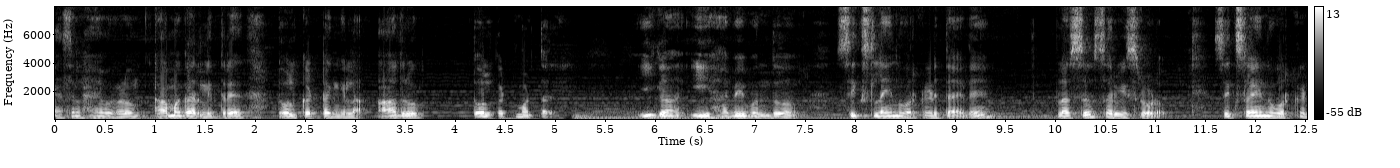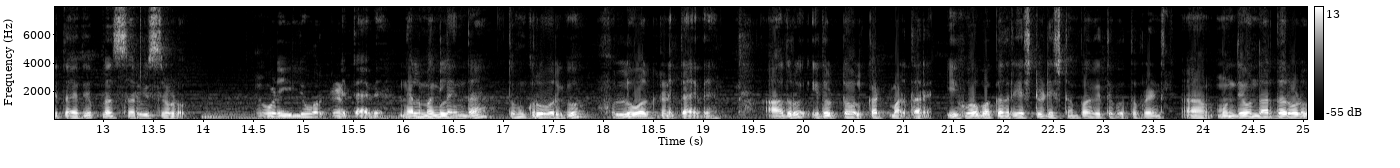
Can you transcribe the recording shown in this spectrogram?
ನ್ಯಾಷನಲ್ ಹೈವೇಗಳು ಕಾಮಗಾರಿಲಿದ್ದರೆ ಟೋಲ್ ಕಟ್ಟಂಗಿಲ್ಲ. ಆದರೂ ಟೋಲ್ ಕಟ್ ಮಾಡ್ತಾರೆ. ಈಗ ಈ ಹೈವೇ ಬಂದು ಸಿಕ್ಸ್ ಲೈನ್ ವರ್ಕ್ ನಡೀತಾ ಇದೆ. Plus service road. Six line work ನಡೀತಾ ಇದೆ, ಪ್ಲಸ್ ಸರ್ವಿಸ್ ರೋಡು. ನೋಡಿ ಇಲ್ಲಿ ವರ್ಕ್ ನಡೀತಾ ಇದೆ. ನೆಲಮಂಗ್ಲಿಂದ ತುಮಕೂರುವರೆಗೂ ಫುಲ್ ವರ್ಕ್ ನಡೀತಾ ಇದೆ. ಆದರೂ ಇದು ಟೋಲ್ ಕಟ್ ಮಾಡ್ತಾರೆ. ಈಗ ಹೋಗ್ಬೇಕಾದ್ರೆ ಎಷ್ಟು ಡಿಸ್ಟರ್ಬ್ ಆಗುತ್ತೆ ಗೊತ್ತಾ ಫ್ರೆಂಡ್ಸ್ ಮುಂದೆ ಒಂದು ಅರ್ಧ ರೋಡು,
